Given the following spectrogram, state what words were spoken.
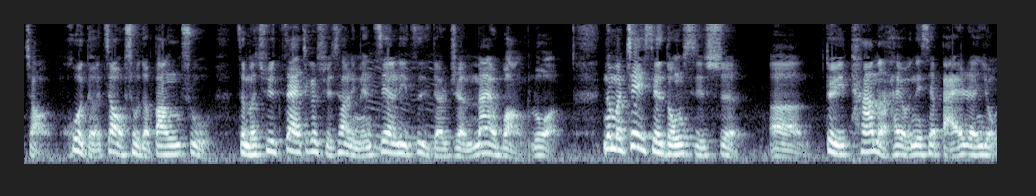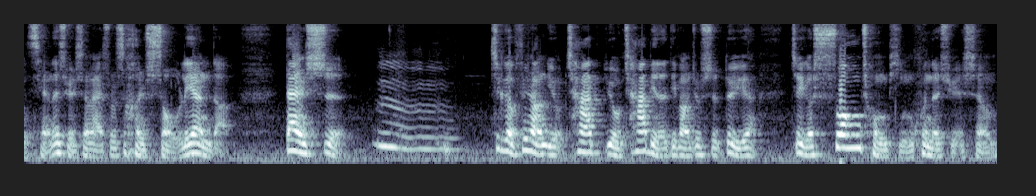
找获得教授的帮助？怎么去在这个学校里面建立自己的人脉网络？那么这些东西是呃，对于他们还有那些白人有钱的学生来说是很熟练的。但是，嗯嗯嗯，这个非常有差有差别的地方就是对于这个双重贫困的学生。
